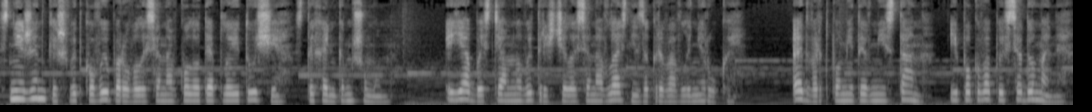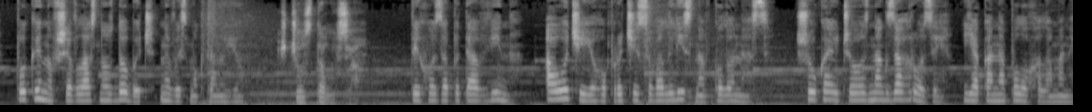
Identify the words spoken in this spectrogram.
Сніжинки швидко випарувалися навколо теплої туші з тихеньким шумом. Я безтямно витріщилася на власні закривавлені руки. Едвард помітив мій стан і поквапився до мене, покинувши власну здобич невисмоктаною. Що сталося? Тихо запитав він, а очі його прочісували ліс навколо нас, шукаючи ознак загрози, яка наполохала мене.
